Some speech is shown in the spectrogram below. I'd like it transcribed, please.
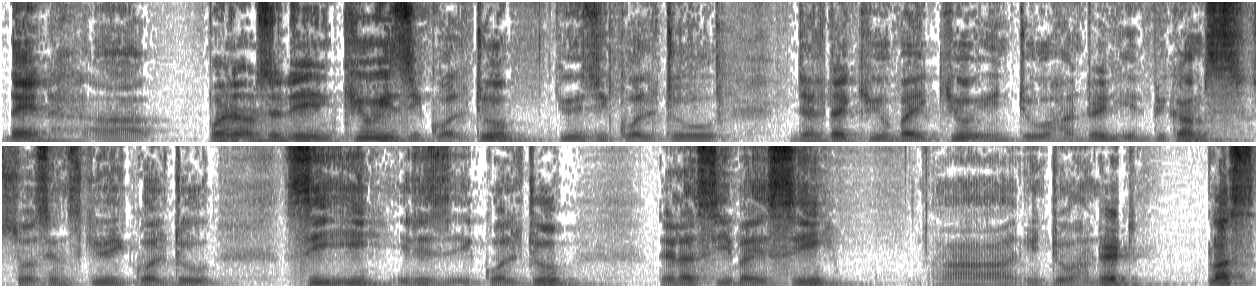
then uh, point in q is equal to q is equal to delta q by q into 100 it becomes so since q equal to ce it is equal to delta c by c uh, into 100 plus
